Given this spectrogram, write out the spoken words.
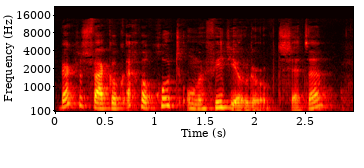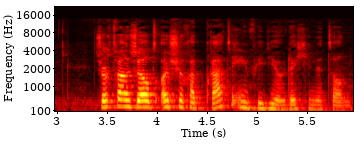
werkt het vaak ook echt wel goed om een video erop te zetten. Zorg trouwens wel dat als je gaat praten in video, dat je het dan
